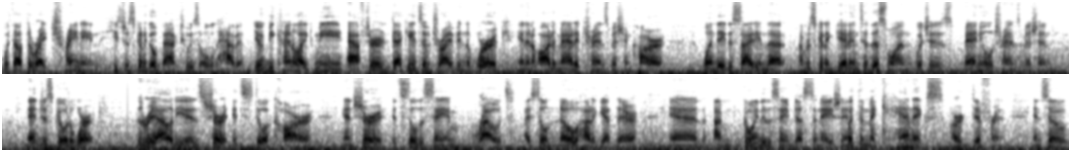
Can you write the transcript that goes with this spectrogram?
Without the right training, he's just going to go back to his old habit. It would be kind of like me after decades of driving to work in an automatic transmission car, one day deciding that I'm just going to get into this one, which is manual transmission, and just go to work. The reality is, sure, it's still a car and sure, it's still the same route. I still know how to get there and I'm going to the same destination, but the mechanics are different. And so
